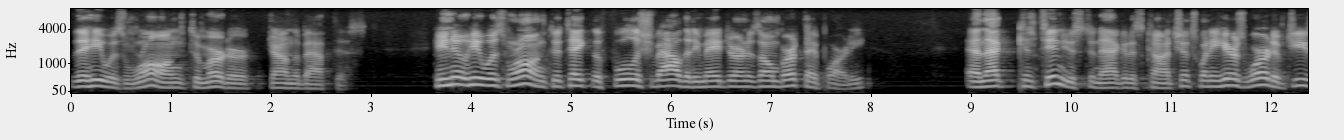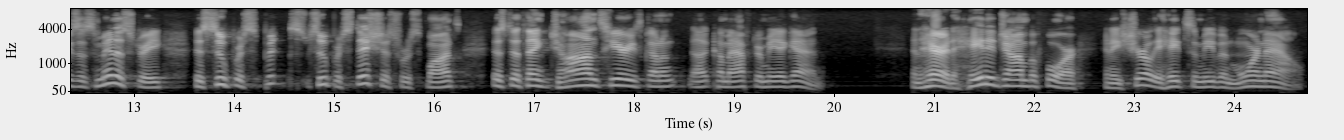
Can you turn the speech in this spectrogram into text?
that he was wrong to murder John the Baptist. He knew he was wrong to take the foolish vow that he made during his own birthday party. And that continues to nag at his conscience. When he hears word of Jesus' ministry, his superstitious response is to think, John's here, he's going to uh, come after me again. And Herod hated John before, and he surely hates him even more now.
